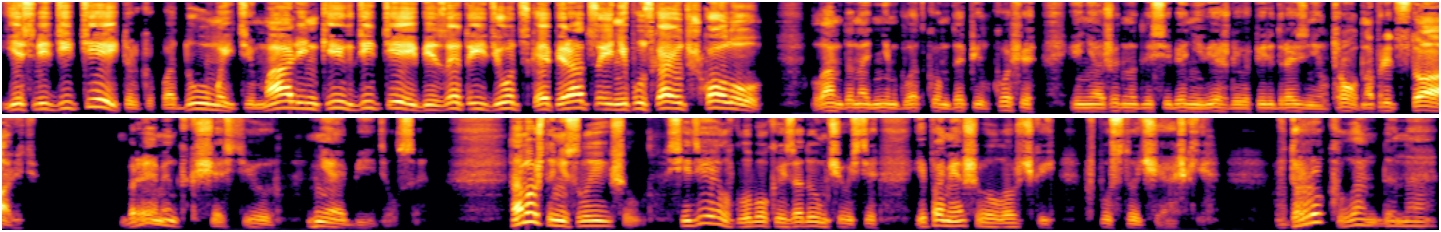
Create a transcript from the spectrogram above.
Если детей, только подумайте, маленьких детей без этой идиотской операции не пускают в школу? Ландон одним глотком допил кофе и неожиданно для себя невежливо передразнил. «Трудно представить. Бреминг, к счастью, не обиделся. А может, и не слышал. Сидел в глубокой задумчивости и помешивал ложечкой в пустой чашке. Вдруг Лондона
